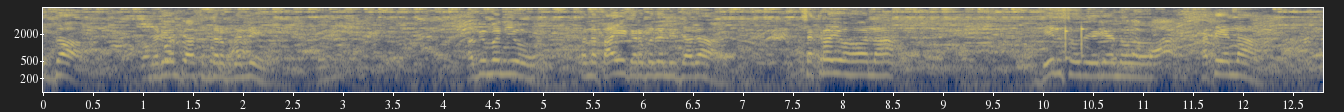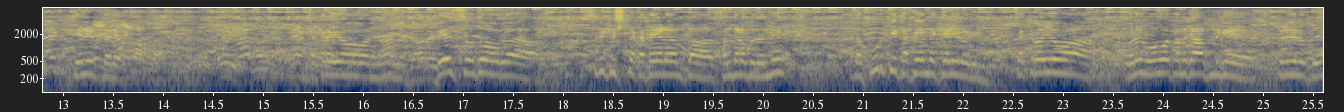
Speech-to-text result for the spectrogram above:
ಯುದ್ಧ ನಡೆಯುವಂತಹ ಸಂದರ್ಭದಲ್ಲಿ ಅಭಿಮನ್ಯು ತನ್ನ ತಾಯಿ ಗರ್ಭದಲ್ಲಿದ್ದಾಗ ಚಕ್ರವ್ಯೂಹವನ್ನು ಭೇದಿಸುವುದು ಹೇಗೆ ಅನ್ನೋ ಕಥೆಯನ್ನು ಕೇಳಿರ್ತಾರೆ. ಚಕ್ರವ್ಯೂಹವನ್ನು ಭೇದಿಸೋದು ಅವರ ಶ್ರೀಕೃಷ್ಣ ಕಥೆ ಹೇಳುವಂಥ ಸಂದರ್ಭದಲ್ಲಿ ಅದರ ಪೂರ್ತಿ ಕಥೆಯನ್ನು ಕೇಳಿರೋದಿಲ್ಲ. ಚಕ್ರವ್ಯೂಹ ಒಳಗೆ ಹೋಗೋ ತನಕ ಆತನಿಗೆ ತಿಳಿದಿರುತ್ತೆ.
